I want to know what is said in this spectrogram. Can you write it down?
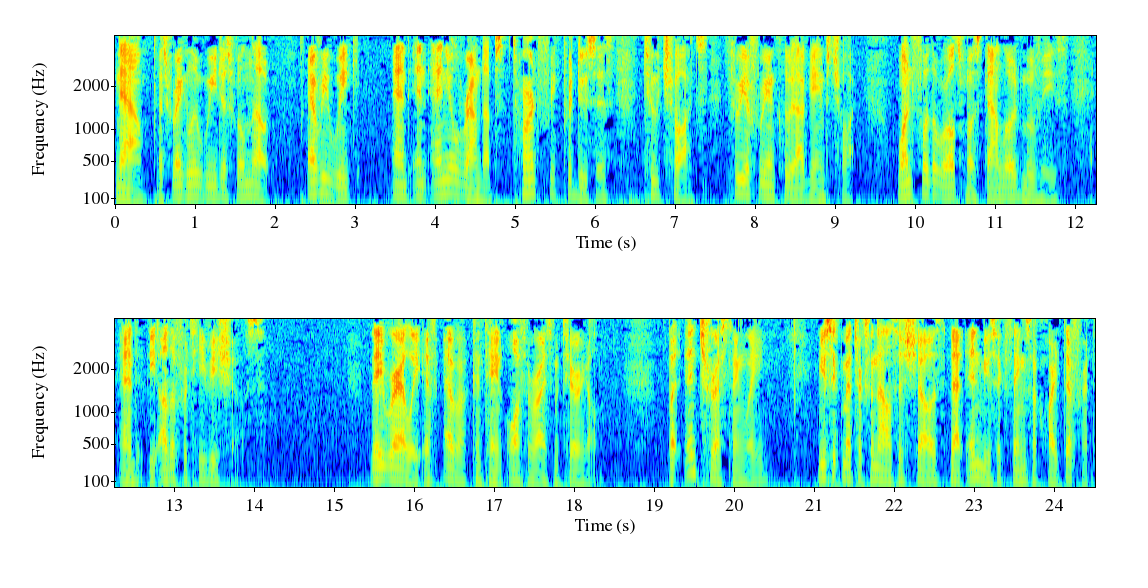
Now, as regular readers will note, every week and in annual roundups, Torrent Freak produces two charts, three if we include our games chart, one for the world's most downloaded movies, and the other for TV shows. They rarely, if ever, contain authorized material. But interestingly, Musicmetric's analysis shows that in music things are quite different.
